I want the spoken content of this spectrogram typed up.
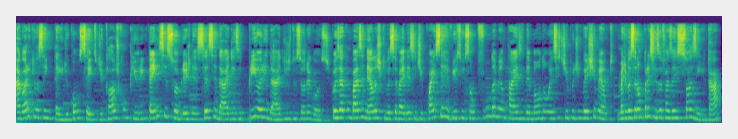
Agora que você entende o conceito de cloud computing, pense sobre as necessidades e prioridades do seu negócio, pois é com base nelas que você vai decidir quais serviços são fundamentais e demandam esse tipo de investimento. Mas você não precisa fazer isso sozinho, tá?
